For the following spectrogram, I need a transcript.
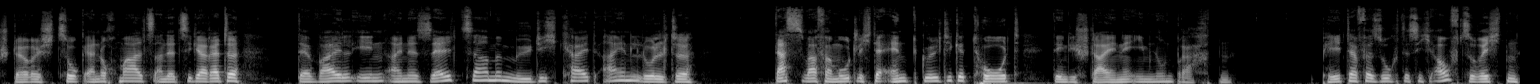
Störrisch zog er nochmals an der Zigarette, derweil ihn eine seltsame Müdigkeit einlullte. Das war vermutlich der endgültige Tod, den die Steine ihm nun brachten. Peter versuchte sich aufzurichten,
